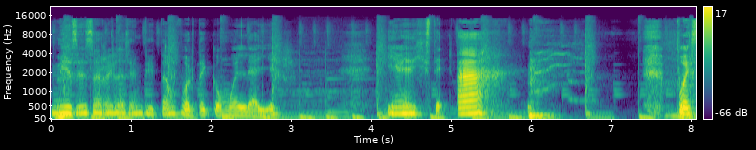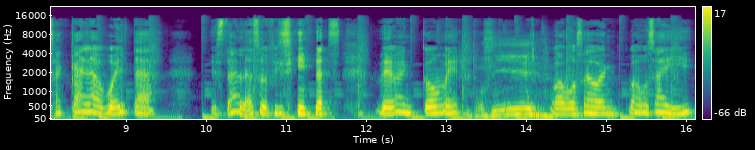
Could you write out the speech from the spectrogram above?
Ni ese sorry lo sentí tan fuerte como el de ayer. Y me dijiste, ah, pues acá a la vuelta están las oficinas de Vancomer. pues sí. Vamos, a Van- vamos ahí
